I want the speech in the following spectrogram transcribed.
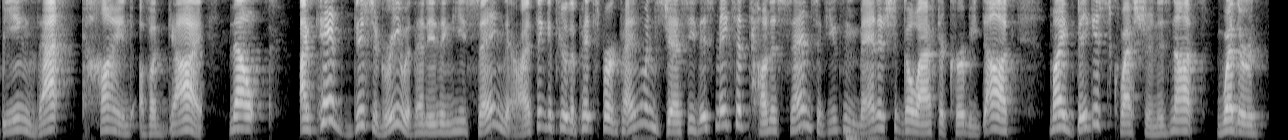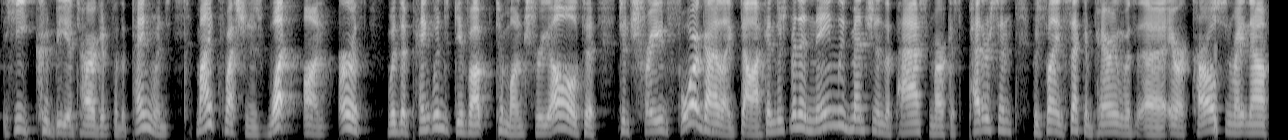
being that kind of a guy. Now, I can't disagree with anything he's saying there. I think if you're the Pittsburgh Penguins, Jesse, this makes a ton of sense. If you can manage to go after Kirby Dach, my biggest question is not whether he could be a target for the Penguins. My question is what on earth would the Penguins give up to Montreal to, to trade for a guy like Dach? And there's been a name we've mentioned in the past, Marcus Pettersson, who's playing second pairing with uh, Erik Karlsson right now.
